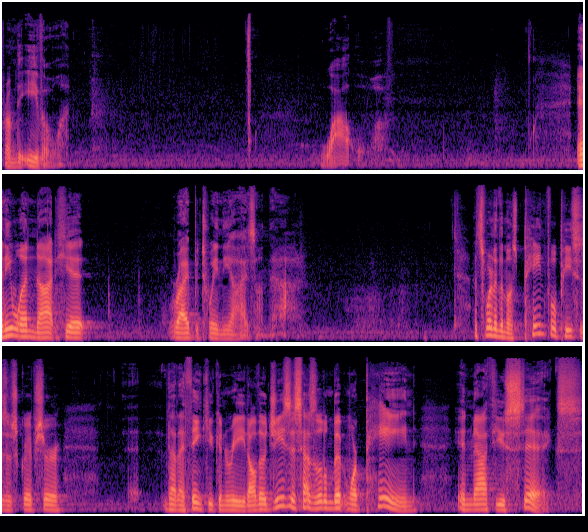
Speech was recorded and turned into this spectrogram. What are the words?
from the evil one. Wow. Anyone not hit right between the eyes on that? That's one of the most painful pieces of scripture that I think you can read, although Jesus has a little bit more pain in Matthew 6.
